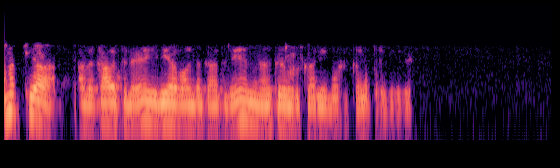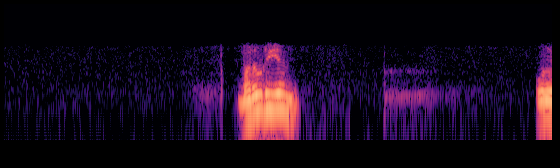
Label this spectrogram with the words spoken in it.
அமத்யா அந்த காலத்துல எலியா வாழ்ந்த காலத்திலே அது நடக்கிற ஒரு காரியமாக காணப்படுகிறது. மறுபடியும் ஒரு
